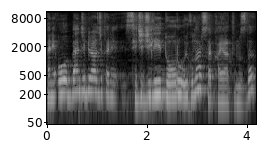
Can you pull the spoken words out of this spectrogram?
hani o bence birazcık hani seçiciliği doğru uygularsak hayatımızda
